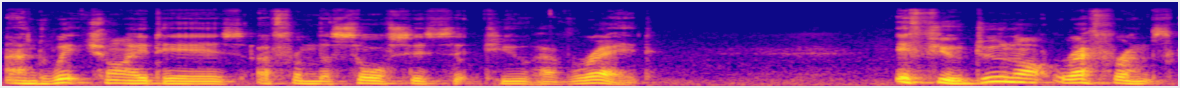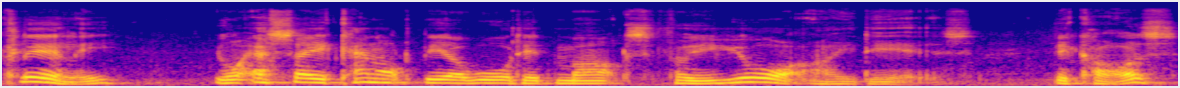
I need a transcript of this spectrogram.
and which ideas are from the sources that you have read. If you do not reference clearly, your essay cannot be awarded marks for your ideas because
